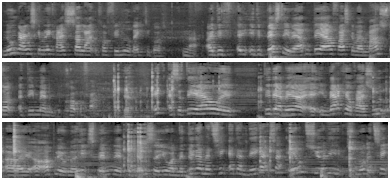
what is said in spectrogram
nogle gange skal man ikke rejse så langt for at finde noget rigtig godt. Nej. Og det, det bedste i verden, det er jo faktisk at være meget stolt af det, man kommer fra. Ja. Ikke? Altså, det er jo... Øh, det der med, at enhver kan jo rejse ud og, og opleve noget helt spændende på den anden side af jorden, men det der med at tænke, at der ligger altså eventyrlige, smukke ting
